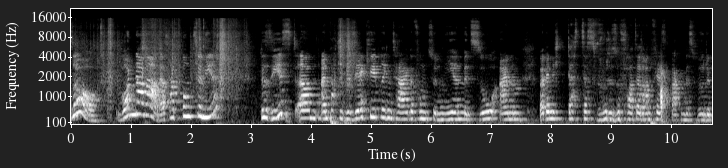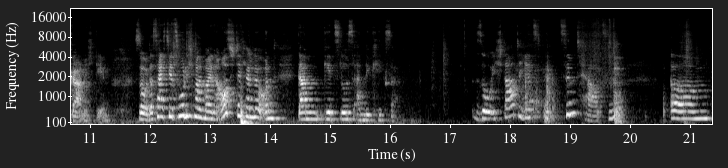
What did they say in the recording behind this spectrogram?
So, wunderbar, das hat funktioniert. Du siehst, ähm, einfach diese sehr klebrigen Teige funktionieren mit so einem, weil wenn ich das, das würde sofort daran festbacken, das würde gar nicht gehen. So, das heißt, jetzt hole ich mal meine Ausstecherle und dann geht's los an die Kekse. So, ich starte jetzt mit Zimtherzen. Ähm,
